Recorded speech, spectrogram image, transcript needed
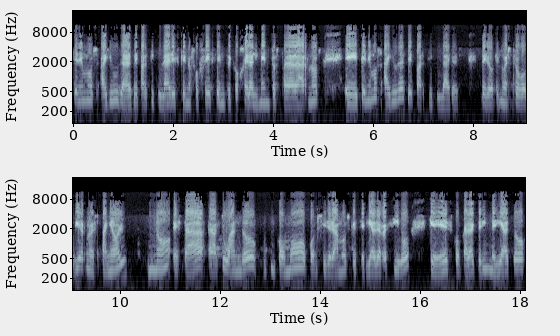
Tenemos ayuda de particulares que nos ofrecen recoger alimentos para darnos tenemos ayudas de particulares, pero nuestro gobierno español no está actuando como consideramos que sería de recibo, que es con carácter inmediato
